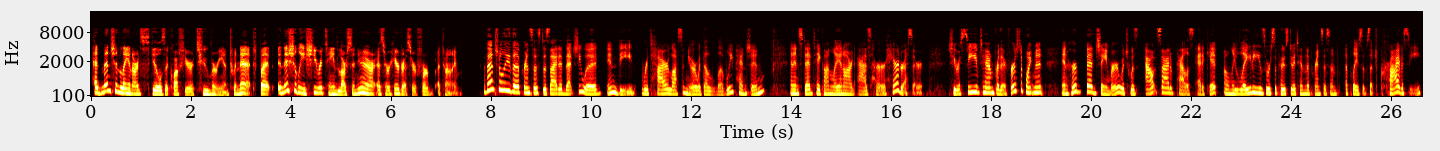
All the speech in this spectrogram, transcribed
had mentioned Leonard's skills at coiffure to Marie Antoinette, but initially she retained Larsenneur as her hairdresser for a time. Eventually, the princess decided that she would, indeed, retire Larsenneur with a lovely pension and instead take on Leonard as her hairdresser. She received him for their first appointment in her bedchamber, which was outside of palace etiquette. Only ladies were supposed to attend the princess in a place of such privacy.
